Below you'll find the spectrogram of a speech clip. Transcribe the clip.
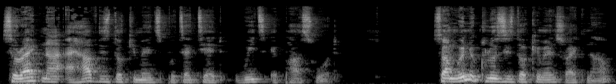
So right now I have this document protected with a password. So I'm going to close this document right now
